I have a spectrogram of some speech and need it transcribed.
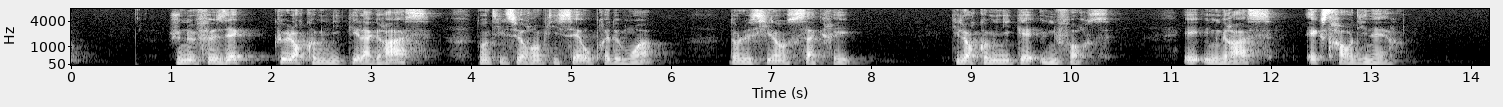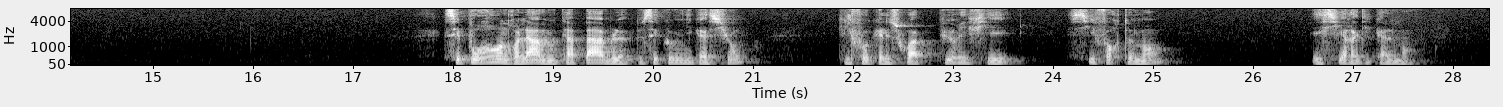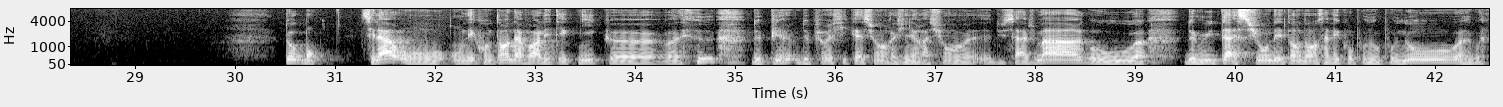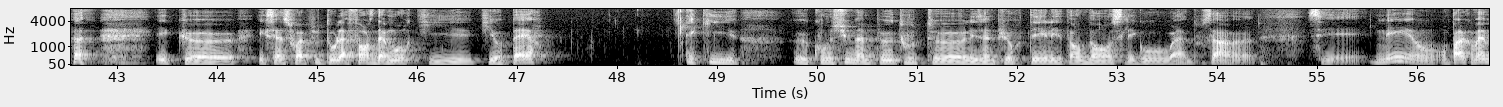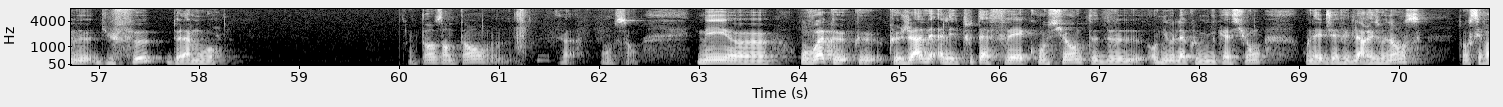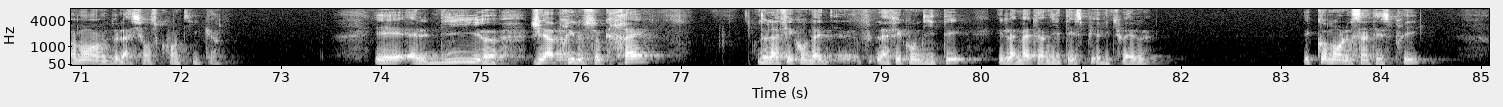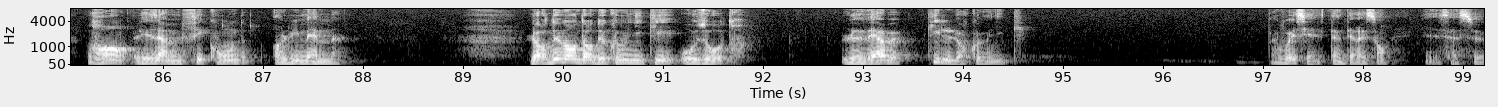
je ne faisais leur communiquer la grâce dont ils se remplissaient auprès de moi, dans le silence sacré, qui leur communiquait une force et une grâce extraordinaire. C'est pour rendre l'âme capable de ces communications qu'il faut qu'elle soit purifiée si fortement et si radicalement. Donc bon, c'est là où on est content d'avoir les techniques euh, de purification, régénération euh, du sage marg ou euh, de mutation des tendances avec Oponopono, et que, et que ça soit plutôt la force d'amour qui, opère et qui consume un peu toutes les impuretés, les tendances, l'ego, tout ça. Mais on parle quand même du feu de l'amour. De temps en temps, on le sent. Mais euh, on voit que, Jeanne, elle est tout à fait consciente au niveau de la communication. On a déjà vu de la résonance, donc c'est vraiment de la science quantique. Et elle dit euh, J'ai appris le secret de la fécondité et de la maternité spirituelle. Et comment le Saint-Esprit rend les âmes fécondes en lui-même leur demandant de communiquer aux autres le verbe qu'il leur communique. Vous voyez, c'est intéressant. ça se,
